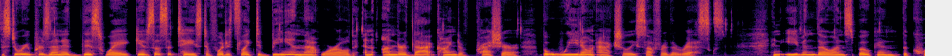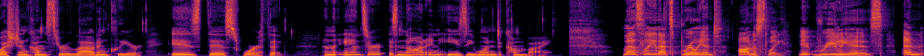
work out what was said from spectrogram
The story presented this way gives us a taste of what it's like to be in that world and under that kind of pressure, but we don't actually suffer the risks. And even though unspoken, the question comes through loud and clear Is this worth it? And the answer is not an easy one to come by. Leslie, that's brilliant. Honestly, it really is. And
